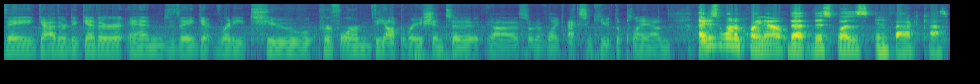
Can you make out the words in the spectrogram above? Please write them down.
They gather together and they get ready to perform the operation to uh, sort of like execute the plan. I just want to point out that this was in fact Cassie.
